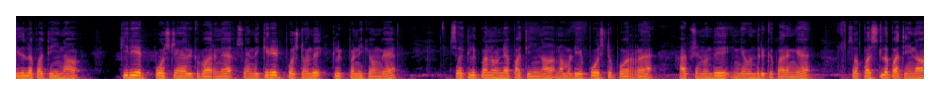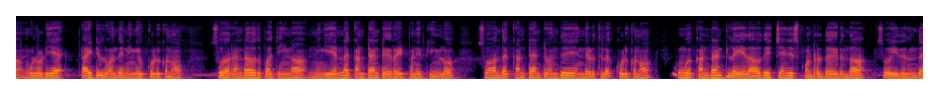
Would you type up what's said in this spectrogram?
இதில் பார்த்தீங்கன்னா கிரியேட் போஸ்ட்டுன்னு இருக்குது பாருங்கள் ஸோ இந்த கிரியேட் போஸ்ட் வந்து கிளிக் பண்ணிக்கோங்க. ஸோ கிளிக் பண்ண உடனே பார்த்தீங்கன்னா நம்மளுடைய போஸ்ட்டு போடுற ஆப்ஷன் வந்து இங்கே வந்திருக்கு பாருங்கள் ஸோ ஃபஸ்ட்டில் பார்த்தீங்கன்னா உங்களுடைய டைட்டில் வந்து நீங்கள் கொடுக்கணும். ஸோ ரெண்டாவது பார்த்தீங்கன்னா நீங்கள் என்ன கண்டென்ட் ரைட் பண்ணியிருக்கீங்களோ ஸோ அந்த கண்டென்ட் வந்து இந்த இடத்துல கொடுக்கணும். உங்கள் கண்டென்ட்டில் ஏதாவது சேஞ்சஸ் பண்ணுறதா இருந்தால் ஸோ இதில் இந்த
